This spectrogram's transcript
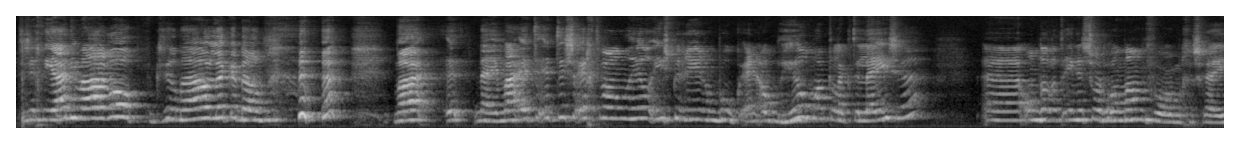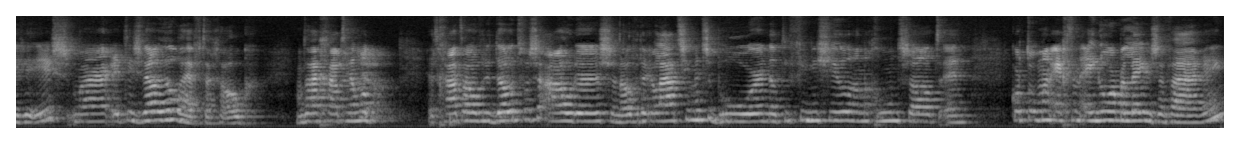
Toen zegt hij, ja, die waren op. Ik zeg, nou, lekker dan. maar nee, maar het, het is echt wel een heel inspirerend boek. En ook heel makkelijk te lezen. Eh, omdat het in een soort romanvorm geschreven is. Maar het is wel heel heftig ook. Want hij gaat helemaal... Het gaat over de dood van zijn ouders en over de relatie met zijn broer. En dat hij financieel aan de grond zat. En kortom, een echt een enorme levenservaring.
